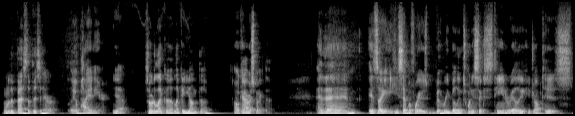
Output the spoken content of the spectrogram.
one of the best of this era. Like a pioneer. Yeah, sort of like a like a young thug. Okay, I respect that. And then it's like he said before, he was rebuilding 2016. Really, he dropped his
